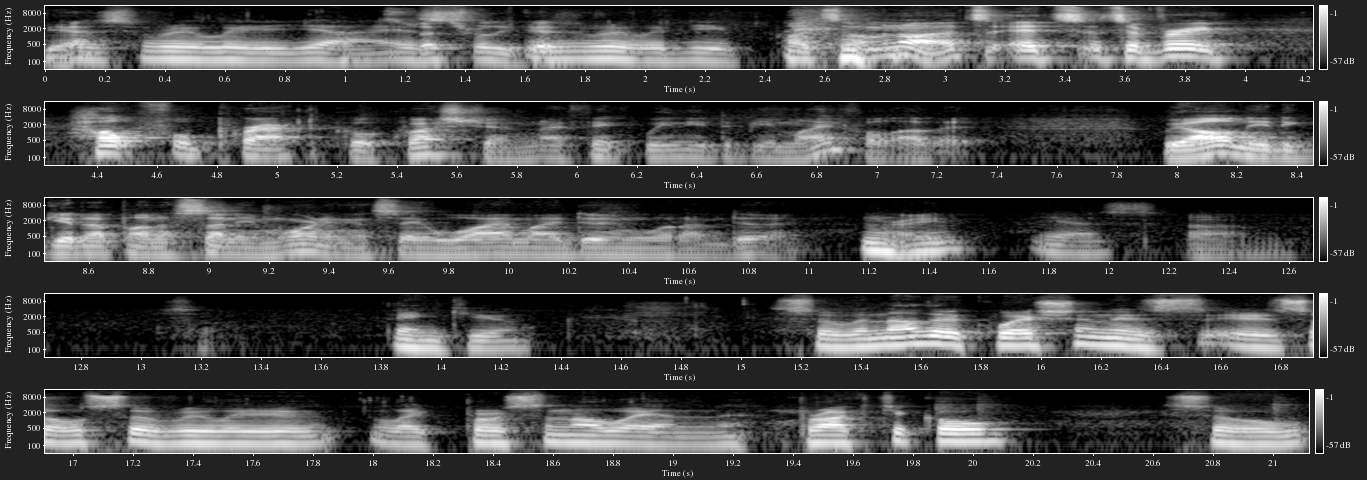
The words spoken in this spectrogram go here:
Yeah. It's really yeah, That's- it's, that's really it's really deep. Well, it's, um, no, it's, it's, it's a very helpful, practical question. I think we need to be mindful of it. We all need to get up on a Sunday morning and say, why am I doing what I'm doing? Right? Mhm. Yes. Um, so, Thank you. So another question is is also really like personal and practical. So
